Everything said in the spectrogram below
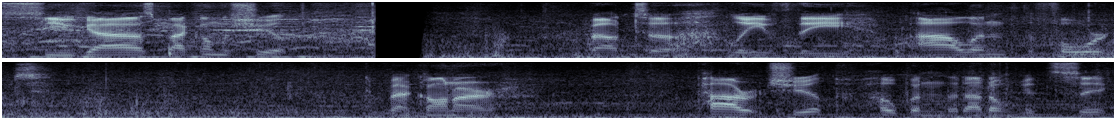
See you guys back on the ship. To leave the island, the fort, get back on our pirate ship, hoping that I don't get sick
